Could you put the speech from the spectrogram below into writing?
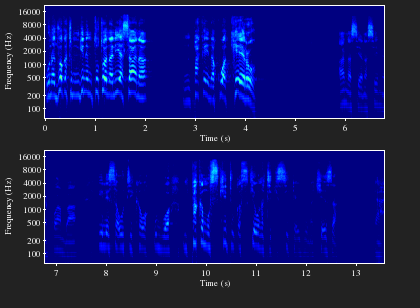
unajua wakati mwingine mtoto analia sana mpaka inakuwa kero. Anas anasema ya kwamba ile sauti ikawa kubwa mpaka muskiti ukasikia unatikisika hivi unacheza. La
